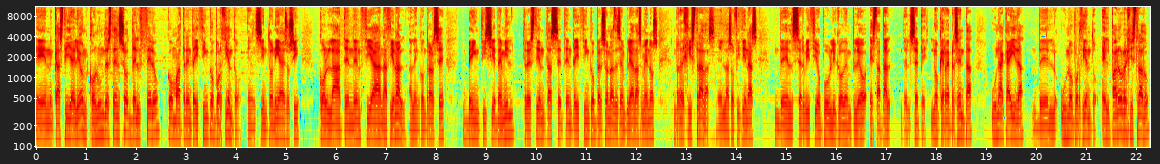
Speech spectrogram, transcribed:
en Castilla y León, con un descenso del 0,35%, en sintonía, eso sí, con la tendencia nacional, al encontrarse 27.375 personas desempleadas menos registradas en las oficinas del Servicio Público de Empleo Estatal, del SEPE, lo que representa una caída del 1%. El paro registrado,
